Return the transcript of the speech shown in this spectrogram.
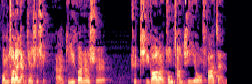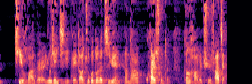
我们做了两件事情，呃，第一个呢是去提高了中长期业务发展计划的优先级，给到足够多的资源，让它快速的、更好的去发展。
